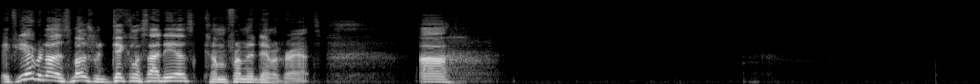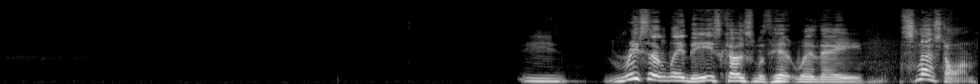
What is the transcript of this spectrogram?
If you ever notice, most ridiculous ideas come from the Democrats. Uh, recently, the East Coast was hit with a snowstorm.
